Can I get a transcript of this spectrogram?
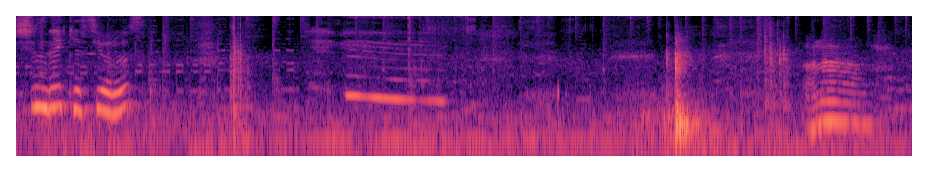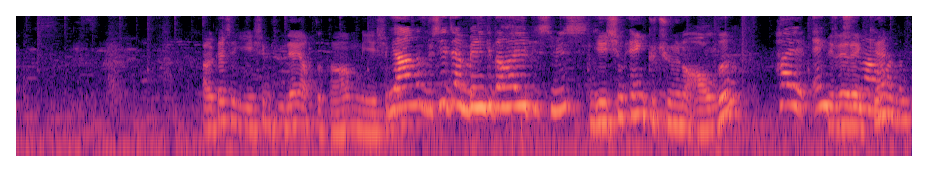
Şimdi kesiyoruz. Arkadaşlar Yeşim hile yaptı tamam mı? Yeşim, Yalnız bir şey diyeceğim benimki daha iyi pişmiş. Yeşim en küçüğünü aldı. Hayır en küçüğünü almadım.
